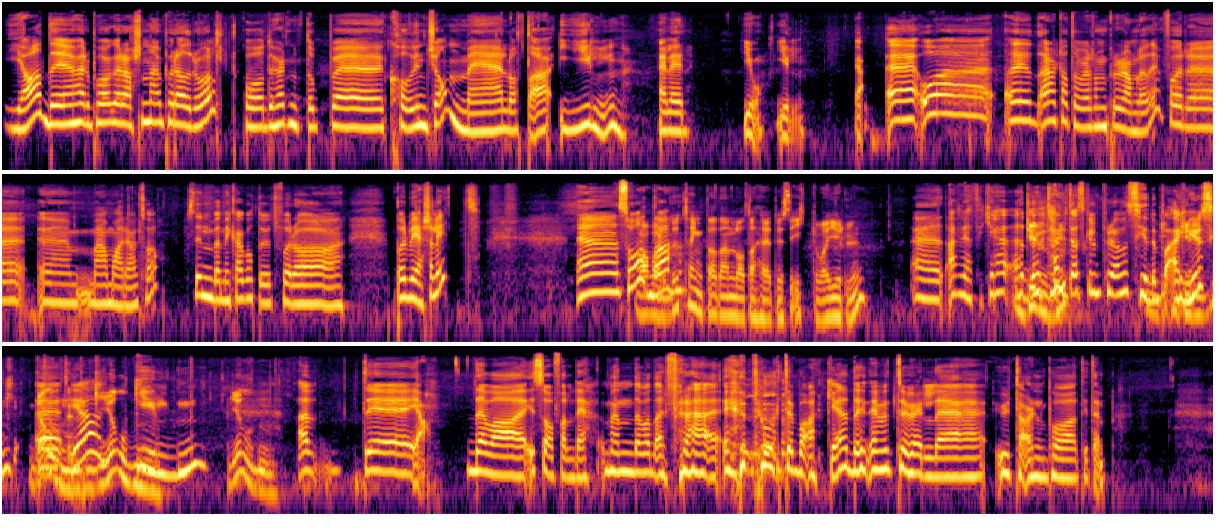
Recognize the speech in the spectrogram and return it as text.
Ja, det hører på Garasjen her på Radio Revolt, og du hørte nettopp uh, Colin John med låta 'Gyllen'. Eller jo, 'Gyllen'. Ja. Uh, og uh, jeg har tatt over som programleder for meg og Mari, altså. Siden Bennik har gått ut for å barbere seg litt. Eh, så Hva var det du tenkte at den låta het hvis det ikke var gyllen? eh, Jeg vet ikke. Jeg tenkte jeg skulle prøve å si det på engelsk. Golden. Eh, ja, Gylden. Gylden. Gylden. Eh, Det, ja. Det var i så fall det. Men det var derfor jeg tok tilbake den eventuelle uttalen på tittelen.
